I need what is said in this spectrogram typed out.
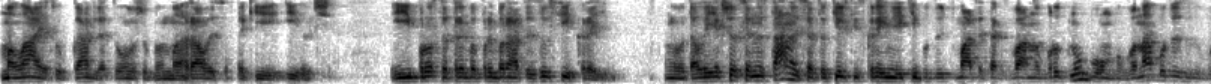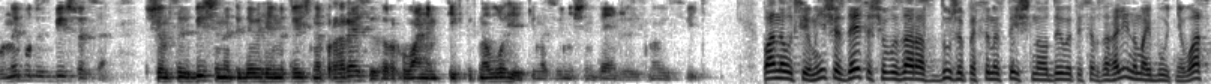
мала і хрупка для того, щоб ми гралися в такі ігрища. Її просто треба прибирати з усіх країн. От, але якщо це не станеться, то кількість країн, які будуть мати так звану брудну бомбу, вона буде вони будуть збільшуватися. Причому це збільшення піде в геометричній прогресії з урахуванням тих технологій, які на сьогоднішній день вже існують в світі. Пане Олексію, мені щось здається, що ви зараз дуже песимістично дивитеся взагалі на майбутнє. У вас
